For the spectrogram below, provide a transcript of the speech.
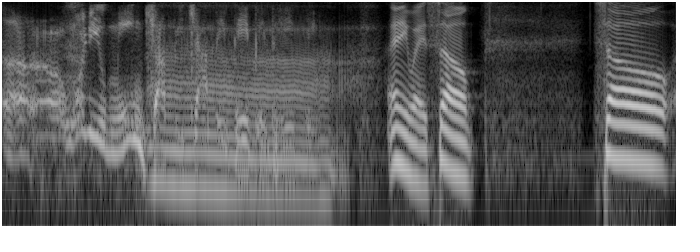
Oh, what do you mean, choppy, choppy, pee, pee, pee, anyway, so so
